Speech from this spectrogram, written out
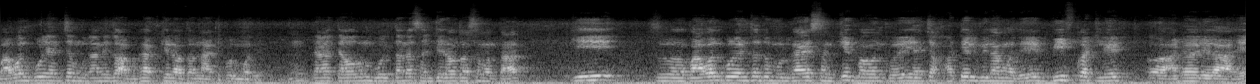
बावनकुळे यांच्या मुलाने जो अपघात केला होता नागपूरमध्ये त्या त्यावरून बोलताना संजय राऊत असं म्हणतात की अं, बावनकुळेंचा जो मुलगा आहे संकेत बावनकुळे यांच्या हॉटेल बिलामध्ये बीफ कटलेट आढळलेला आहे.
